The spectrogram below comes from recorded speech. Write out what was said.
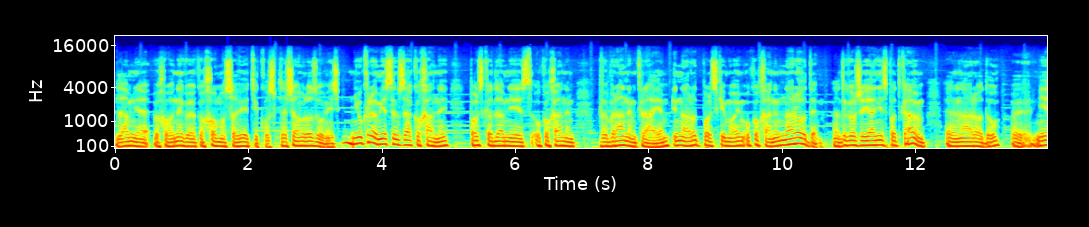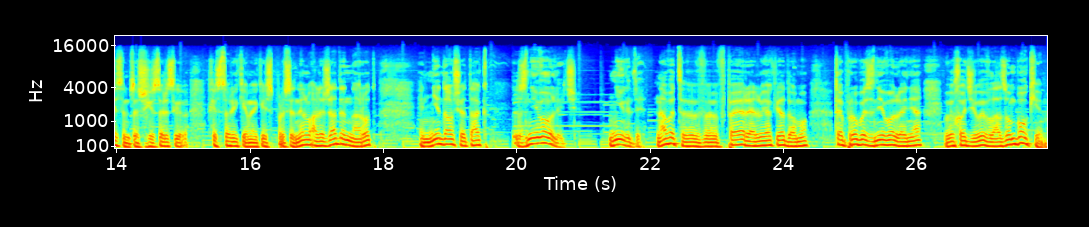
dla mnie wychowanego jako homo sovieticus. Zacząłem rozumieć. Nie ukrywam, jestem zakochany. Polska dla mnie jest ukochanym, wybranym krajem i naród polski moim ukochanym narodem. Dlatego, że ja nie spotkałem e, narodu, e, nie jestem też historykiem jakimś profesjonalnym, ale żaden naród nie dał się tak zniewolić. Nigdy. Nawet w, w PRL-u, jak wiadomo, te próby zniewolenia wychodziły władzą bokiem.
